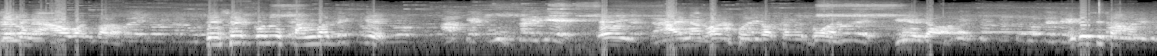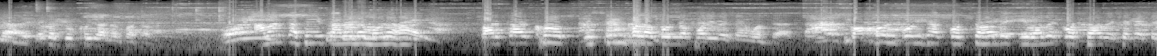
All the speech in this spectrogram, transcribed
সেখানে আহ্বান করা দেশের কোন সাংবাদিককে এই আয়নাঘর পরিদর্শনের সময় নিয়ে যাওয়া বিদেশি সাংবাদিক না হয়, এটা দুঃখজনক ঘটনা। আমার কাছে এই কারণে মনে হয় সরকার খুব বিশৃঙ্খলাপূর্ণ পরিবেশের মধ্যে আছে। কখন কোনটা করতে হবে, কীভাবে করতে হবে সেটা সে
